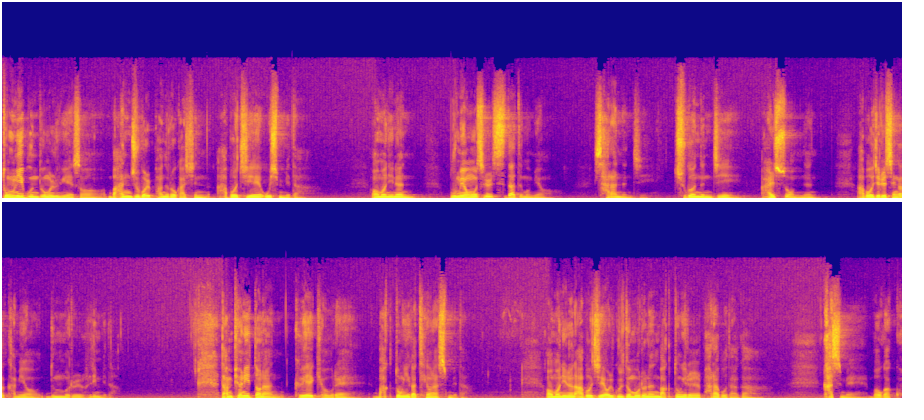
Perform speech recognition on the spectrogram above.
독립운동을 위해서 만주벌판으로 가신 아버지의 옷입니다. 어머니는 무명 옷을 쓰다듬으며 살았는지 죽었는지 알 수 없는 아버지를 생각하며 눈물을 흘립니다. 남편이 떠난 그의 겨울에 막동이가 태어났습니다. 어머니는 아버지의 얼굴도 모르는 막동이를 바라보다가 가슴에 뭐가 꼭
